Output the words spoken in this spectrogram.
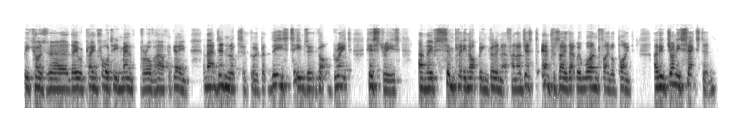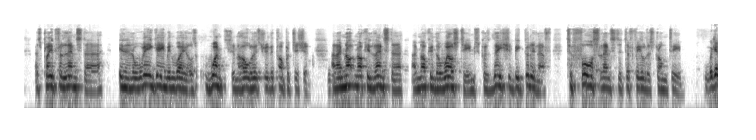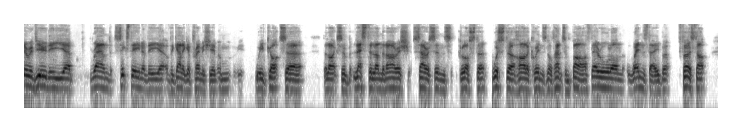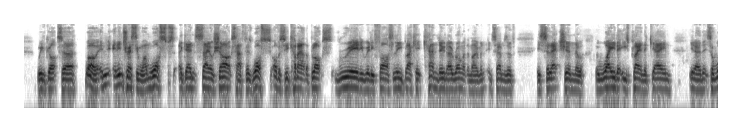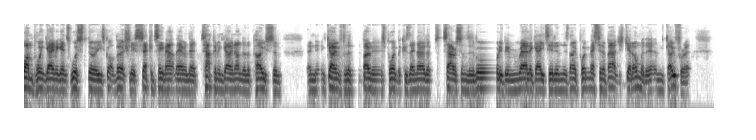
because uh, they were playing 14 men for over half the game. And that didn't look so good. But these teams have got great histories and they've simply not been good enough. And I'll just emphasise that with one final point. I think Johnny Sexton has played for Leinster in an away game in Wales once in the whole history of the competition. And I'm not knocking Leinster, I'm knocking the Welsh teams because they should be good enough to force Leinster to field a strong team. We're going to review the uh, round 16 of the uh, of the Gallagher Premiership, and we've got uh, the likes of Leicester, London Irish, Saracens, Gloucester, Worcester, Harlequins, Northampton, Bath. They're all on Wednesday. But first up, we've got uh, well an, an, interesting one: Wasps against Sale Sharks. Hathers Wasps obviously come out the blocks really, really fast. Lee Blackett can do no wrong at the moment in terms of his selection, the the way that he's playing the game you know, it's a one point game against Worcester. He's got virtually a second team out there and they're tapping and going under the posts and, and, going for the bonus point because they know that Saracens have already been relegated and there's no point messing about. Just get on with it and go for it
